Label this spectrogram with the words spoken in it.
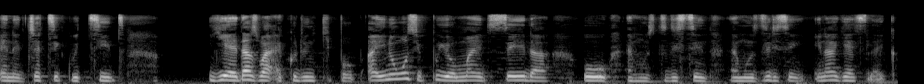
energetic with it. Yeah, that's why I couldn't keep up. And you know, once you put your mind to say that, oh, I must do this thing, I must do this thing, it gets like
